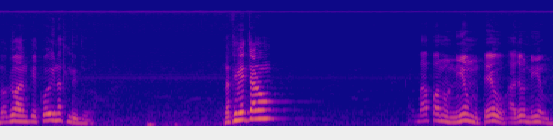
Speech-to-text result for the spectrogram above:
ભગવાન કે કોઈ નથી લીધું. નથી વેચાણો? બાપાનો નિયમ ટેવ, આ જો નિયમ.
